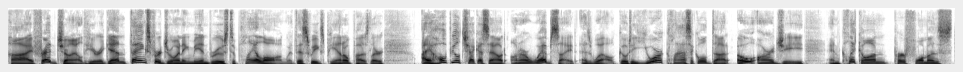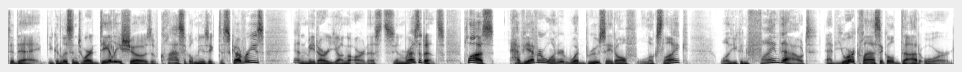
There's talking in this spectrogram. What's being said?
Hi, Fred Child here again. Thanks for joining me and Bruce to play along with this week's Piano Puzzler. I hope you'll check us out on our website as well. Go to yourclassical.org and click on Performance Today. You can listen to our daily shows of classical music discoveries and meet our young artists in residence. Plus, have you ever wondered what Bruce Adolphe looks like? Well, you can find out at yourclassical.org.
